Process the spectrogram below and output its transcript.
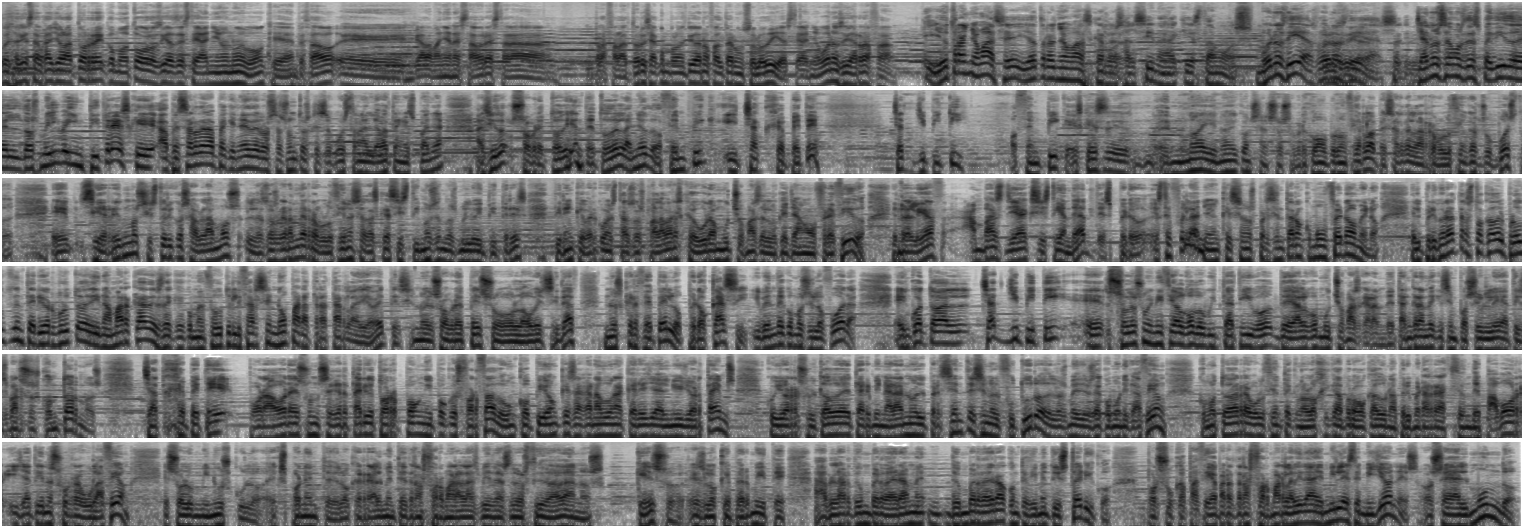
Pues aquí está el gallo La Torre, como todos los días de este año nuevo que ha empezado. Eh, cada mañana a esta hora estará Rafa La Torre. Se ha comprometido a no faltar un solo día este año. Buenos días, Rafa. Y otro año más, ¿eh? Y otro año más, Carlos Alsina. Aquí estamos. Buenos días, buenos, días. Ya nos hemos despedido del 2023, que a pesar de la pequeñez de los asuntos que secuestran el debate en España, ha sido sobre todo y ante todo el año de Ozempic y ChatGPT. ChatGPT Ozempic, es que eh, no, hay, no hay consenso sobre cómo pronunciarlo a pesar de la revolución que han supuesto. Eh, si de ritmos históricos hablamos, las dos grandes revoluciones a las que asistimos en 2023 tienen que ver con estas dos palabras que duran mucho más de lo que ya han ofrecido. En realidad, ambas ya existían de antes, pero este fue el año en que se nos presentaron como un fenómeno. El primero ha trastocado el Producto Interior Bruto de Dinamarca desde que comenzó a utilizarse no para tratar la diabetes, sino el sobrepeso o la obesidad. No es crece pelo, pero casi, y vende como si lo fuera. En cuanto al chat GPT eh, solo es un inicio algo dubitativo de algo mucho más grande, tan grande que es imposible atisbar sus contornos. Chat GPT por ahora es un secretario torpón y poco esforzado, un copión que se ha ganado una querella del New York Times, cuyo resultado determinará no el presente sino el futuro de los medios de comunicación. Como toda revolución tecnológica ha provocado una primera reacción de pavor y ya tiene su regulación. Es solo un minúsculo exponente de lo que realmente transformará las vidas de los ciudadanos que eso es lo que permite hablar de un, de un verdadero acontecimiento histórico, por su capacidad para transformar la vida de miles de millones, o sea, el mundo.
